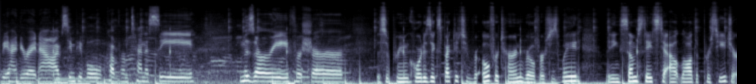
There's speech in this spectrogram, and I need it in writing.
behind you right now. I've seen people come from Tennessee, Missouri for sure. The Supreme Court is expected to overturn Roe v. Wade, leading some states to outlaw the procedure.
